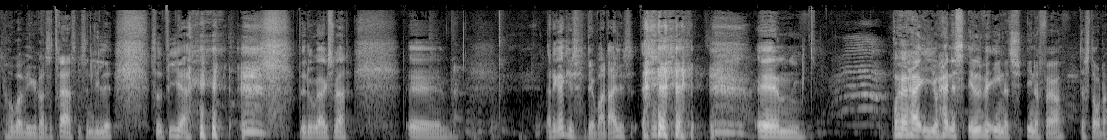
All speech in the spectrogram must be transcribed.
Jeg håber, at vi kan koncentrere os med sådan en lille sød pige her. det er nogle gange svært. Øhm, er det rigtigt? Det var bare dejligt. øhm, prøv at høre her i Johannes 11, 41, der står der.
